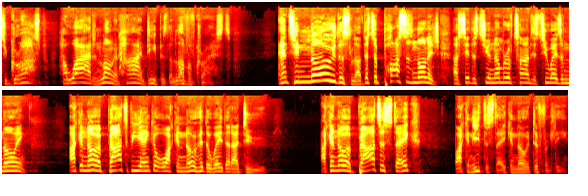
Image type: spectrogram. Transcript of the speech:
to grasp how wide and long and high and deep is the love of Christ and to know this love that surpasses knowledge. I've said this to you a number of times. There's two ways of knowing. I can know about Bianca or I can know her the way that I do. I can know about a steak or I can eat the steak and know it differently.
